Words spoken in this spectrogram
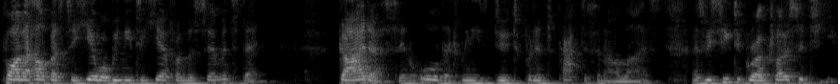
Father, help us to hear what we need to hear from the sermon today. Guide us in all that we need to do to put into practice in our lives as we seek to grow closer to you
